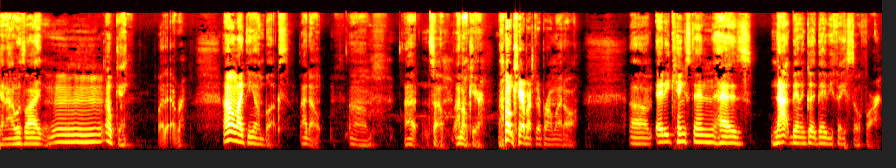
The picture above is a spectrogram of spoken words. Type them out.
And I was like, mm, okay, whatever. I don't like the Young Bucks. I don't. Um, I, so I don't care. I don't care about their promo at all. Um, Eddie Kingston has not been a good baby face so far.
